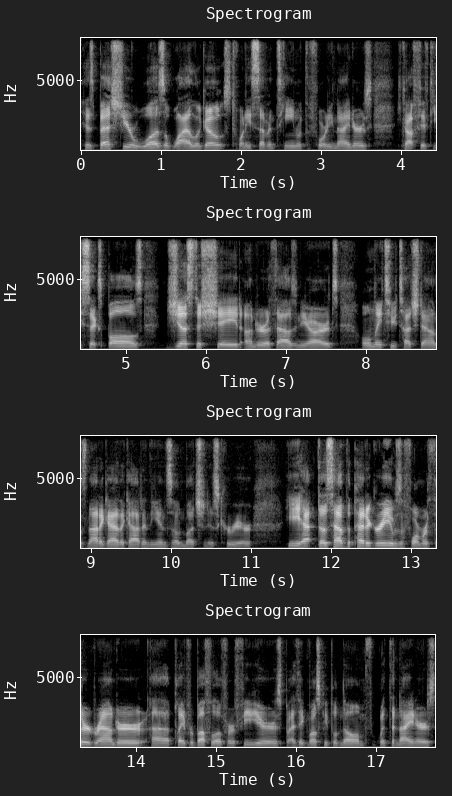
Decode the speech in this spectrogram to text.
His best year was a while ago. It was 2017 with the 49ers. He got 56 balls, just a shade under 1,000 yards, only two touchdowns. Not a guy that got in the end zone much in his career. He ha- does have the pedigree. He was a former third rounder, uh, played for Buffalo for a few years, but I think most people know him with the Niners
